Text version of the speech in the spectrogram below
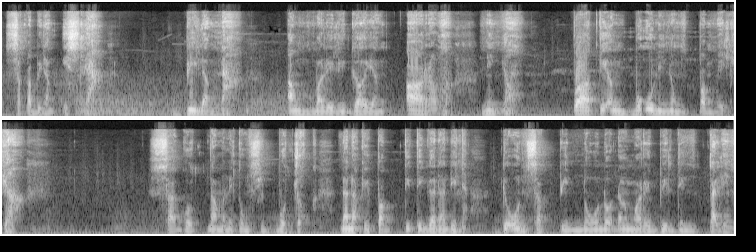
sa kabilang isla. Bilang na ang maliligayang araw ninyo, pati ang buo ninyong pamilya. Sagot naman itong si Butchok na nakipagtitigan na din doon sa pinuno ng mga rebuilding talim.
